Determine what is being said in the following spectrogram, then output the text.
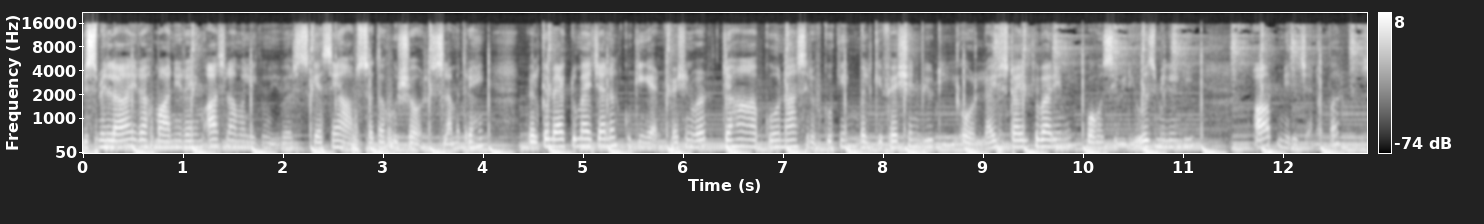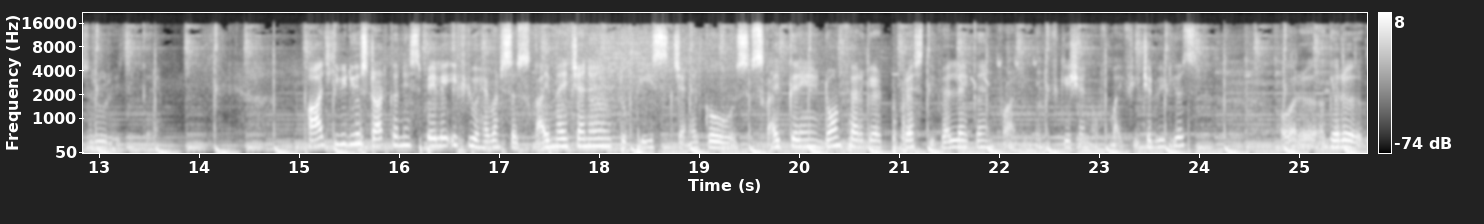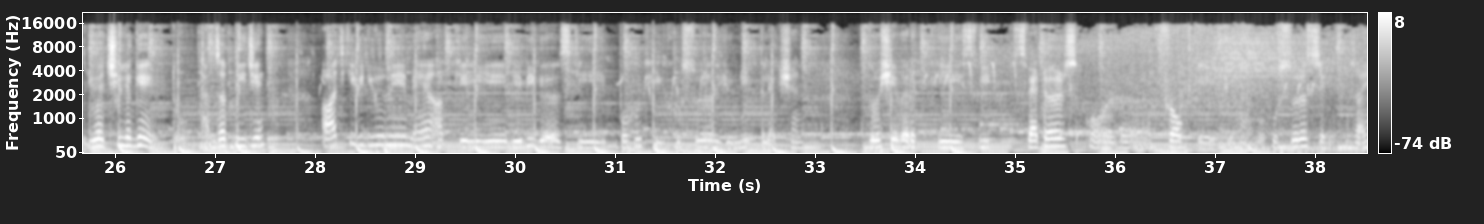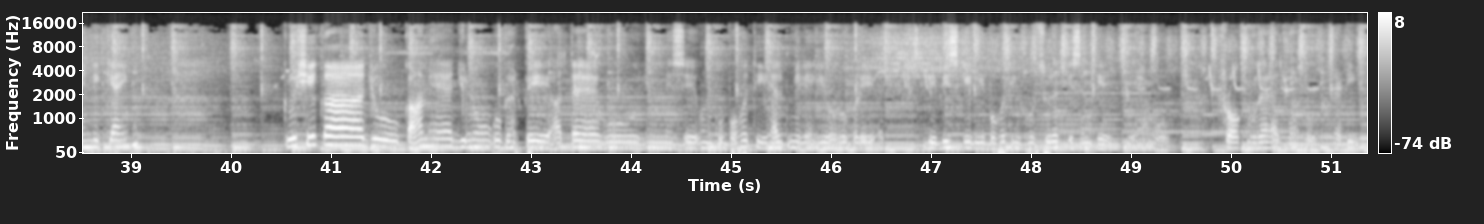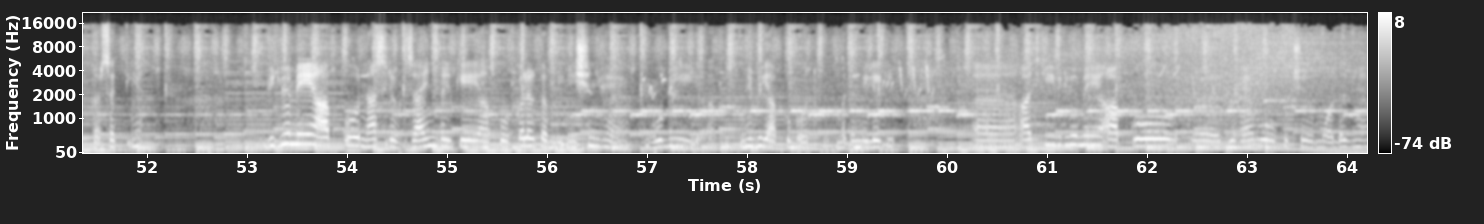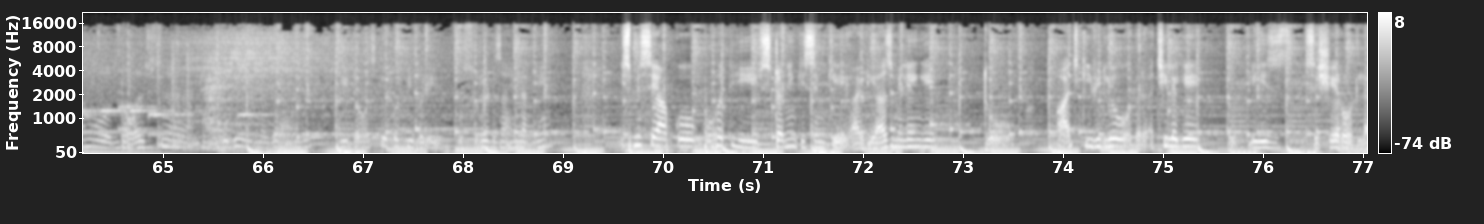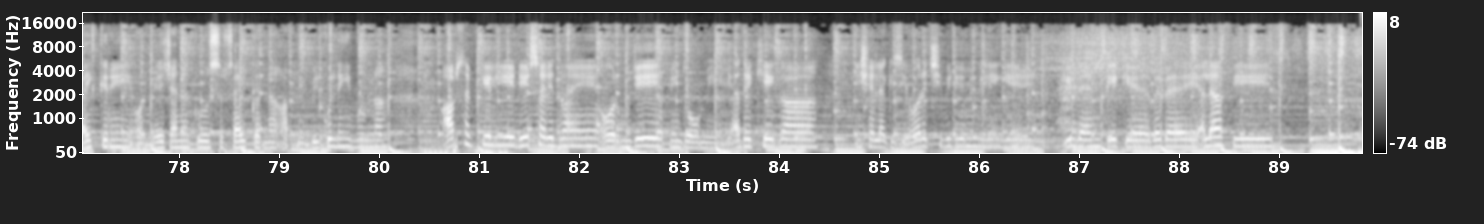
बिसमीम अस्सलाम व्यूवर्स कैसे हैं आप? सदा खुश और सलामत रहें। Welcome back to my channel cooking and fashion world जहाँ आपको ना सिर्फ़ कुकिंग बल्कि फ़ैशन ब्यूटी और लाइफस्टाइल के बारे में बहुत सी वीडियोस मिलेंगी। आप मेरे चैनल पर ज़रूर विज़िट करें। आज की वीडियो स्टार्ट करने से पहले if you haven't subscribe my channel तो प्लीज़ चैनल को सब्सक्राइब करें। Don't forget to press the bell icon for the notification of my future videos और अगर वीडियो अच्छी लगे तो थम्स अप दीजिए। आज की वीडियो में मैं आपके लिए बेबी गर्ल्स की बहुत ही खूबसूरत यूनिक कलेक्शन क्रोशे वर्क की स्वीट स्वेटर्स और फ्रॉक के जो हैं वो खूबसूरत से डिज़ाइन लेके आई हूँ। क्रोशे का जो काम है, जिन लोगों को घर पे आता है, वो इनमें से उनको बहुत ही हेल्प मिलेगी और वो बड़े बेबीज़ के लिए बहुत ही खूबसूरत किस्म के जो हैं वो फ्रॉक वगैरह जो है वो रेडी कर सकती हैं। वीडियो में आपको ना सिर्फ़ डिज़ाइन बल्कि आपको कलर कम्बिनेशन जो है, वो भी उसमें भी आपको बहुत मदद मिलेगी। आज की वीडियो में आपको जो है वो कुछ मॉडल हैं, वो डॉल्स वो भी नज़र आएँगे। ये डॉल्स के ऊपर भी बड़े खूबसूरत डिज़ाइन लगे हैं। इसमें से आपको बहुत ही स्टनिंग किस्म के आइडियाज़ मिलेंगे। तो आज की वीडियो अगर अच्छी लगे तो प्लीज़ इसे शेयर और लाइक करें। और मेरे चैनल को सब्सक्राइब करना आपने बिल्कुल नहीं भूलना। आप सबके लिए ढेर सारी दुआएँ और मुझे अपनी दुआ में याद रखिएगा। इंशाल्लाह किसी और अच्छी वीडियो में मिलेंगे। टेक केयर बाय बाय अल्लाह हाफिज़।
